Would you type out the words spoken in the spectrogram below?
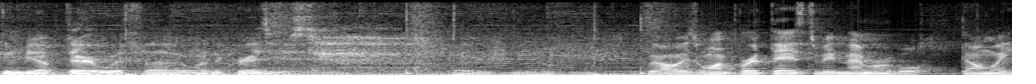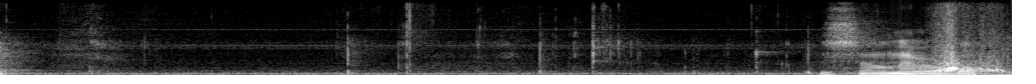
gonna be up there with uh, one of the craziest. But, you know, we always want birthdays to be memorable, don't we? So memorable.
